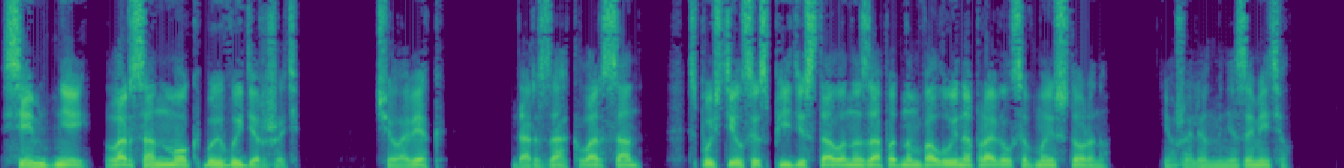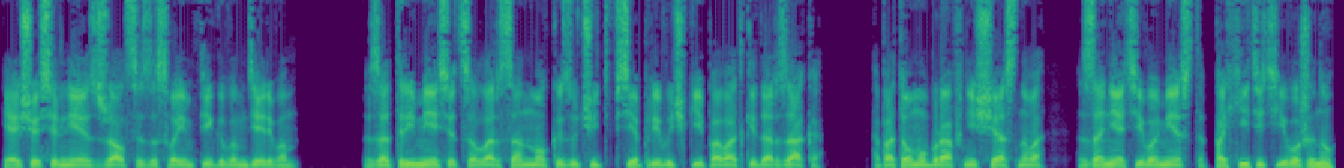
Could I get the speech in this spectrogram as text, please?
Семь дней Ларсан мог бы выдержать. Человек, Дарзак, Ларсан, спустился с пьедестала на западном валу и направился в мою сторону. Неужели он меня заметил? Я еще сильнее сжался за своим фиговым деревом. За три месяца Ларсан мог изучить все привычки и повадки Дарзака, а потом, убрав несчастного, занять его место, похитить его жену,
